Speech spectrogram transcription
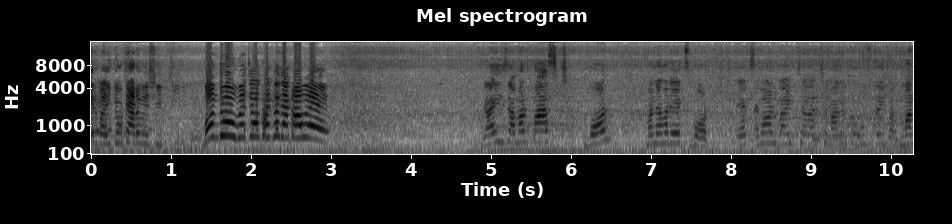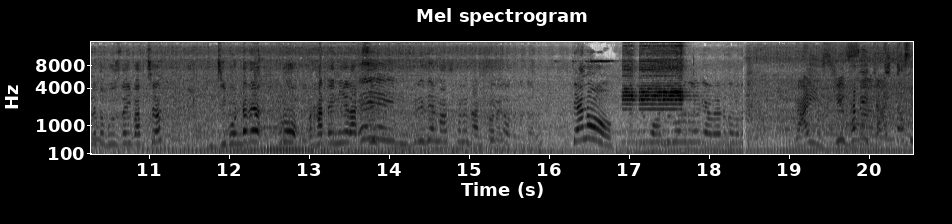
এর বাইকে উঠে আরও বেশি। বন্ধু বেঁচে থাকলে দেখা হবে। গাইজ আমার পাস্ট বর মানে আমার এক্স বর। এক্সপার্ট বাইক চালাচ্ছে মানে তো বুঝতেই পারছ। মানে তো বুঝতেই পারছ। জীবনটাকে পুরো হাতে নিয়ে রাখছি। এই ব্রিজের মাঝখানে দাঁড় করে কেন? গাইস যেখানে যাইতাছি।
